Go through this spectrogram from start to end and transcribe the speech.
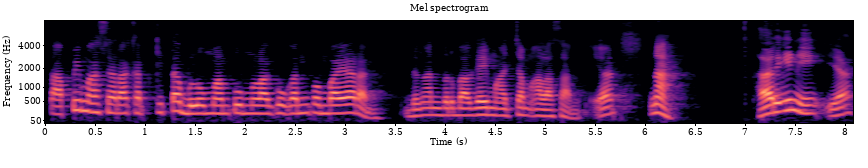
Tapi masyarakat kita belum mampu melakukan pembayaran dengan berbagai macam alasan. ya. Nah hari ini ya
